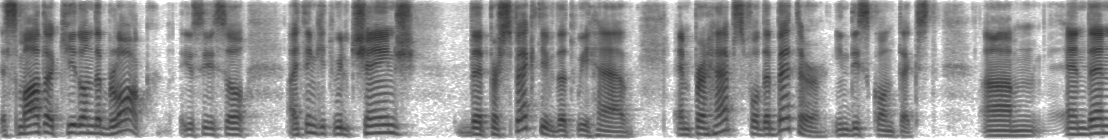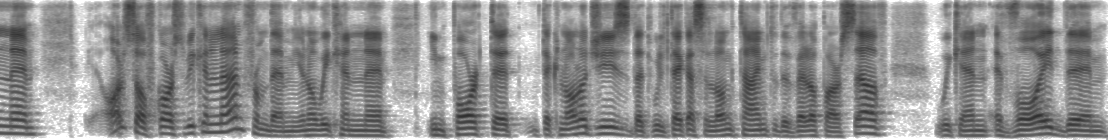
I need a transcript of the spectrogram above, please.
a smarter kid on the block. You see, so I think it will change the perspective that we have, and perhaps for the better in this context. Um, and then uh, also, of course, we can learn from them. You know, we can uh, import uh, technologies that will take us a long time to develop ourselves. We can avoid um,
